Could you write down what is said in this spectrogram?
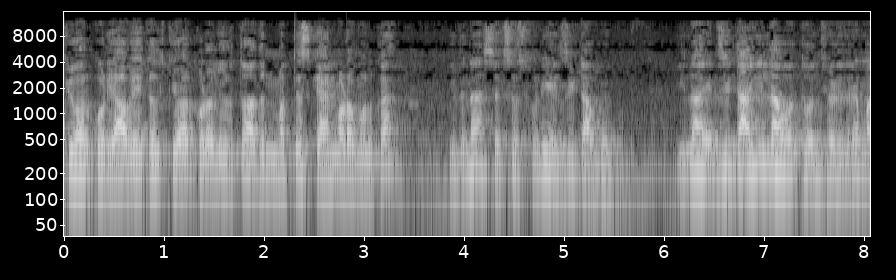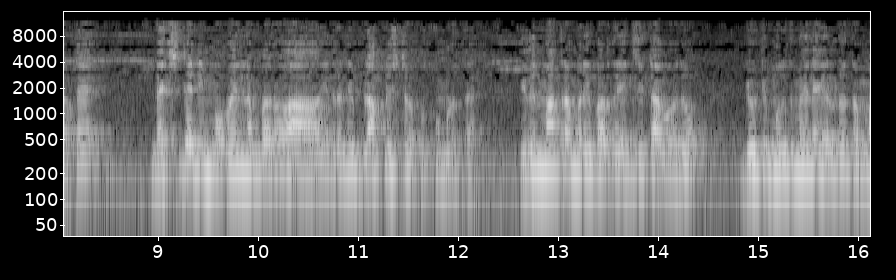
ಕ್ಯೂ ಆರ್ ಕೋಡ್ ಯಾವ ವೆಹಿಕಲ್ ಕ್ಯೂ ಆರ್ ಕೋಡಲ್ಲಿ ಇರುತ್ತೋ ಅದನ್ನ ಮತ್ತೆ ಸ್ಕ್ಯಾನ್ ಮಾಡೋ ಮೂಲಕ ಇದನ್ನ ಸಕ್ಸಸ್ಫುಲಿ ಎಕ್ಸಿಟ್ ಆಗಬೇಕು. ಇಲ್ಲ ಎಕ್ಸಿಟ್ ಆಗಿಲ್ಲ ಅವತ್ತು ಅಂತ ಹೇಳಿದ್ರೆ ಮತ್ತೆ ನೆಕ್ಸ್ಟ್ ಡೇ ನಿಮ್ಮ ಮೊಬೈಲ್ ನಂಬರು ಆ ಇದರಲ್ಲಿ ಬ್ಲಾಕ್ ಲಿಸ್ಟಲ್ಲಿ ಕುತ್ಕೊಂಡ್ಬಿಡುತ್ತೆ. ಇದನ್ನ ಮಾತ್ರ ಮರಿಬಾರ್ದು ಎಕ್ಸಿಟ್ ಆಗೋದು. ಡ್ಯೂಟಿ ಮುಗಿದ ಮೇಲೆ ಎಲ್ಲರೂ ತಮ್ಮ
